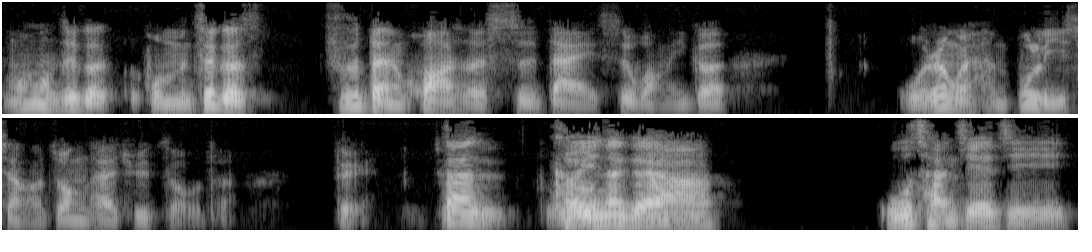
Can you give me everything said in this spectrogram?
往往这个我们这个资本化的时代是往一个。我认为很不理想的状态去走的，对。就是、但可以那个呀、啊，无产阶级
